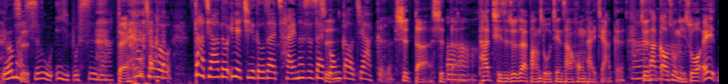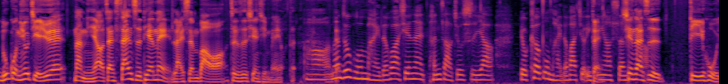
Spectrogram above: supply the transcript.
有人买十五亿，不是吗？对，那就大家都业界都在猜，那是在公告价格。是的，是的，他其实就是在防堵建商哄抬价格，所以他告诉你说，哎，如果你有解约，那你要在三十天内来申报哦，这个是现行没有的。哦，那如果买的话，现在很早就是要有客户买的话，就一定要申报。现在是第一户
